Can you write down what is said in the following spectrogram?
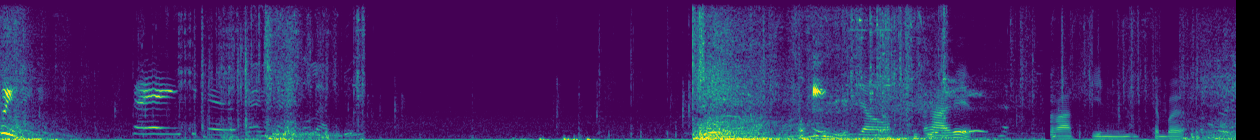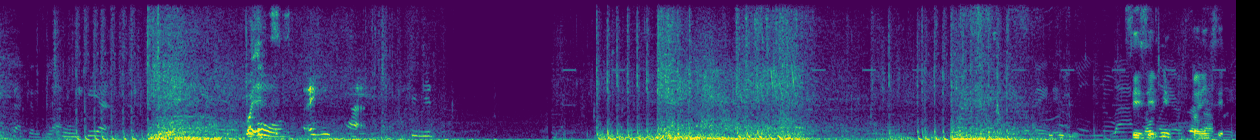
หุยเฮ้ย Ten seconds left. นิดเดียวไม่ตายพี่แล้วก็กินแชมเบอร์ Thirty seconds โอ้ left. เฮียเฮ้ยโอ้ไอ้สัสชีวิต Remaining. Last สี่สิบ player ตัวนี้สิ standing.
